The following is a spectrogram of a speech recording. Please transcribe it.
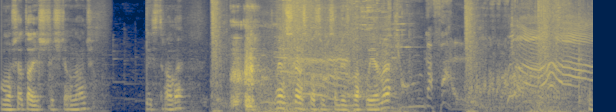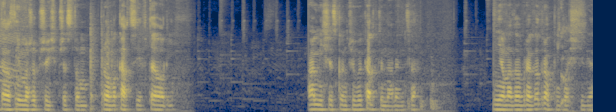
Muszę to jeszcze ściągnąć. Z tej strony. Więc w ten sposób sobie fal. I teraz nie może przejść przez tą prowokację w teorii. A mi się skończyły karty na ręce. Nie ma dobrego dropu właściwie.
